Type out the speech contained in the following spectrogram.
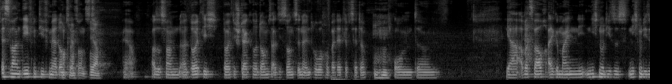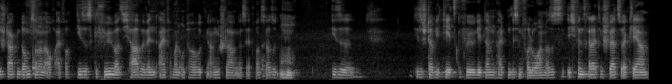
Es waren definitiv mehr Doms okay. als sonst. Ja. Ja. Also es waren äh, deutlich, deutlich stärkere Doms, als ich sonst in der Introwoche bei Deadlifts hätte. Mhm. Und ähm, ja, aber es war auch allgemein nicht nur dieses, nicht nur diese starken Doms, sondern auch einfach dieses Gefühl, was ich habe, wenn einfach mein unterer Rücken angeschlagen ist, etwas. Also mhm diese, dieses Stabilitätsgefühl geht dann halt ein bisschen verloren. Also es, ich finde es relativ schwer zu erklären.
